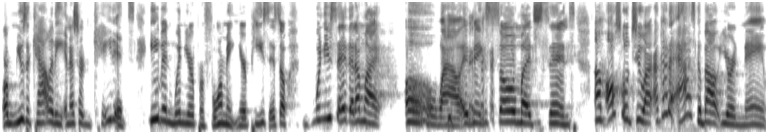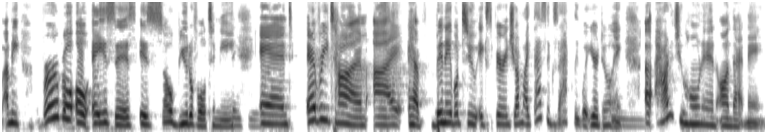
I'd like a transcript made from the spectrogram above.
or musicality in a certain cadence, even when you're performing your pieces. So when you say that, I'm like, Oh wow, it makes so much sense. Um, also too, I, I, gotta ask about your name. I mean, Verbal Oasis is so beautiful to me, and every time I have been able to experience you, I'm like, that's exactly what you're doing. Mm. Uh, how did you hone in on that name?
